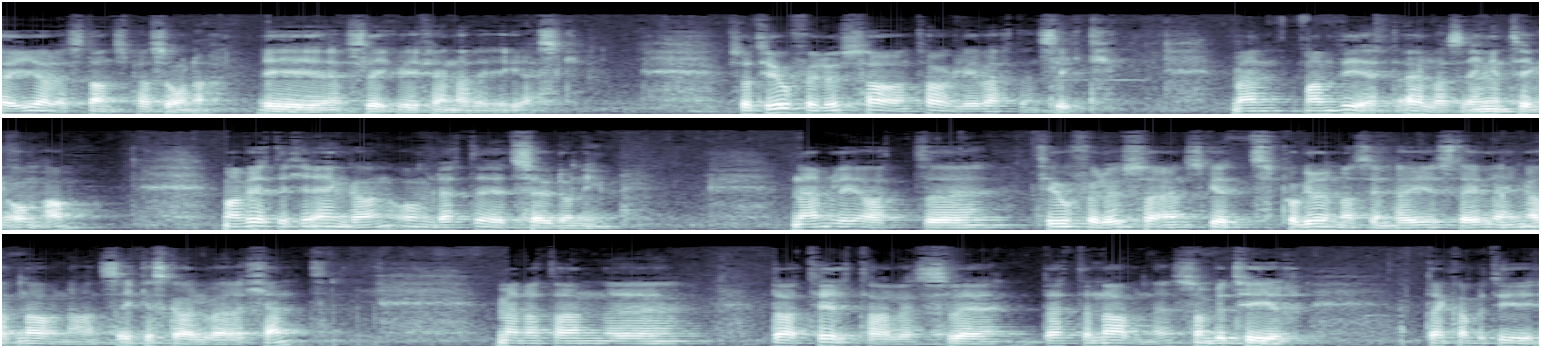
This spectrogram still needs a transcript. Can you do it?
høyere standspersoner, slik vi finner det i gresk. Så Theofilus har antagelig vært en slik. Men man vet ellers ingenting om ham. Man vet ikke engang om dette er et pseudonym. Nemlig at uh, Theofilus har ønsket pga. sin høye stilling at navnet hans ikke skal være kjent, men at han uh, da tiltales ved dette navnet, som betyr Den kan bety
